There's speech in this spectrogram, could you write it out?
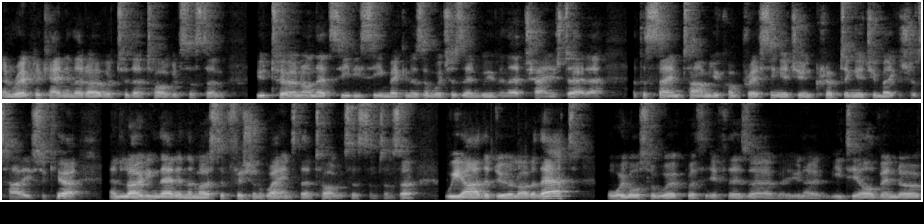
and replicating that over to that target system. You turn on that CDC mechanism, which is then moving that change data. At the same time, you're compressing it, you're encrypting it, you're making sure it's highly secure and loading that in the most efficient way into that target systems. And so we either do a lot of that or we'll also work with if there's a you know ETL vendor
